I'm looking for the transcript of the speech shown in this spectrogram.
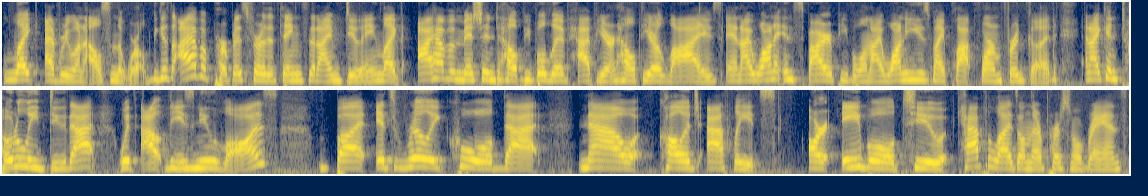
like everyone else in the world because I have a purpose for the things that I'm doing. Like I have a mission to help people live happier and healthier lives and I want to inspire people and I want to use my platform for good. And I can totally do that without these new laws, but it's really cool that now college athletes are able to capitalize on their personal brands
